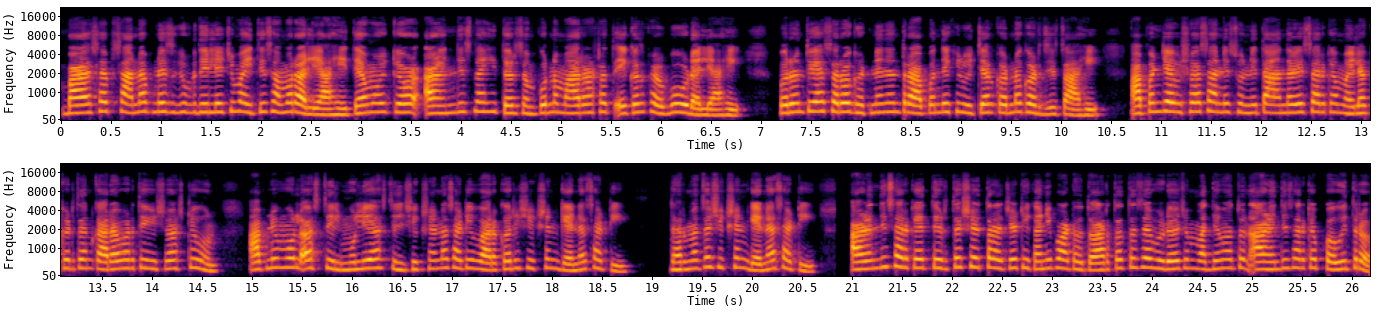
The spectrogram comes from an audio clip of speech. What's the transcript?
बाळासाहेब सानपनेच गिफ्ट दिल्याची माहिती समोर आली आहे. त्यामुळे केवळ आळंदीच नाही तर संपूर्ण महाराष्ट्रात एकच खळबळ उडाली आहे. परंतु या सर्व घटनेनंतर आपण देखील विचार करणं गरजेचं आहे. आपण ज्या विश्वासाने सुनीता आंधळेसारख्या महिला कीर्तनकारावरती विश्वास ठेवून आपले मूल असतील मुली असतील शिक्षणासाठी वारकरी शिक्षण घेण्यासाठी धर्माचं शिक्षण घेण्यासाठी आळंदीसारख्या तीर्थक्षेत्राच्या ठिकाणी पाठवतो. अर्थातच या व्हिडिओच्या माध्यमातून आळंदीसारख्या पवित्र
